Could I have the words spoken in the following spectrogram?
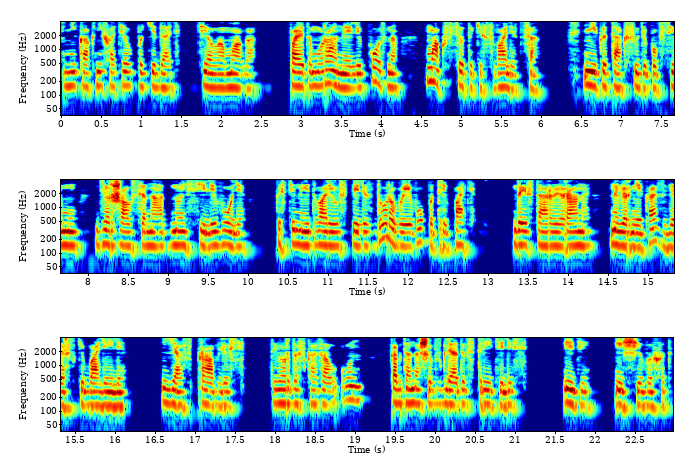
никак не хотел покидать тело мага. Поэтому рано или поздно маг все-таки свалится. Ник и так, судя по всему, держался на одной силе воли. Костяные твари успели здорово его потрепать. Да и старые раны наверняка зверски болели. «Я справлюсь», — твердо сказал он, когда наши взгляды встретились. «Иди, ищи выход,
